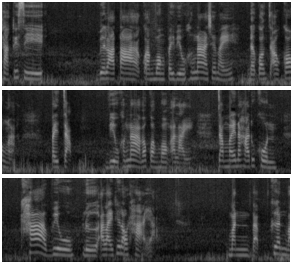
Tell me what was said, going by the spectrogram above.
ฉากที่สี่เวลาตากวางมองไปวิวข้างหน้าใช่ไหมเดี๋ยวกวางจะเอากล้องอะไปจับวิวข้างหน้าว่ากวางมองอะไร จำไว้นะคะทุกคนถ้าวิวหรืออะไรที่เราถ่ายอะมันแบบเคลื่อนไหว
